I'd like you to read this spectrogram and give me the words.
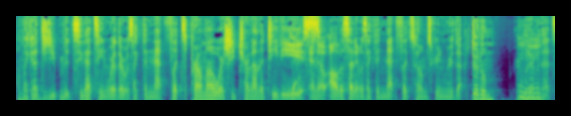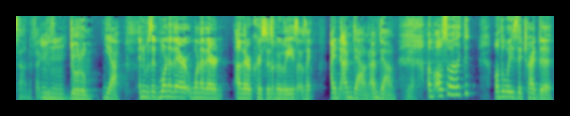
Oh my God. Did you see that scene where there was like the Netflix promo where she turned on the TV Yes. and it, all of a sudden it was like the Netflix home screen where the dum or whatever that sound effect is. Dum. Yeah, and it was like one of their one of their other Christmas movies. I was like, I, I'm down, I'm down. Yeah. Um. Also, I like the all the ways they tried to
